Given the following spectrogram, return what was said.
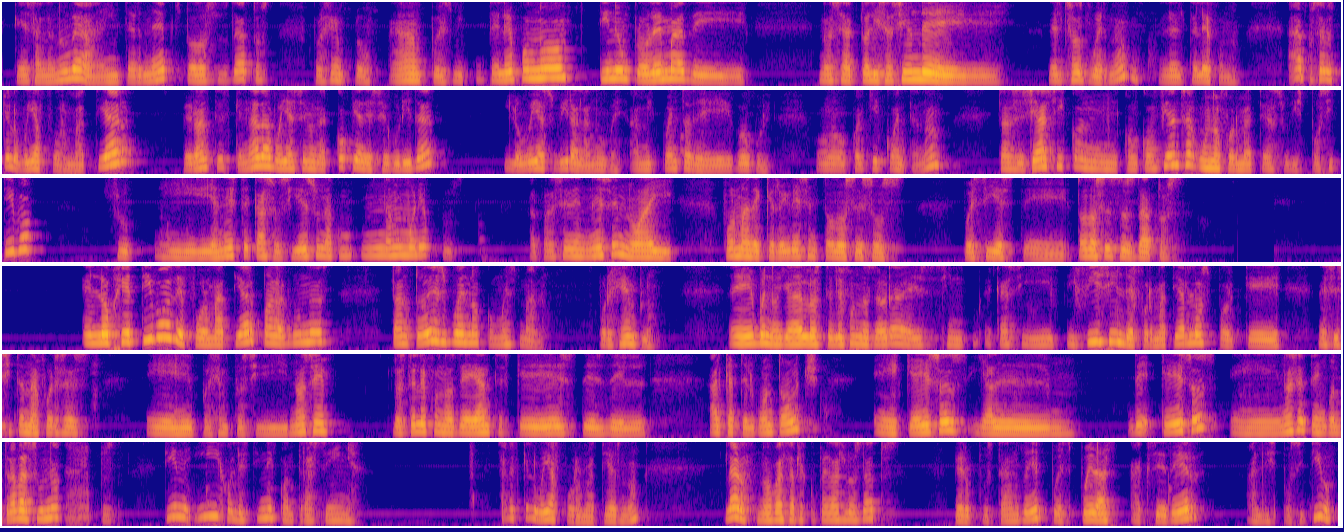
que es a la nube, a internet, todos sus datos. Por ejemplo, ah, pues mi teléfono tiene un problema de, no sé, actualización de, del software, ¿no? Del teléfono. Ah, pues sabes que lo voy a formatear, pero antes que nada voy a hacer una copia de seguridad y lo voy a subir a la nube, a mi cuenta de Google o cualquier cuenta, ¿no? Entonces ya así con, confianza uno formatea su dispositivo su, y en este caso si es una, una memoria, pues al parecer en ese no hay forma de que regresen todos esos, pues sí, este, todos esos datos. El objetivo de formatear para algunos tanto es bueno como es malo. Por ejemplo, eh, bueno, ya los teléfonos de ahora es casi difícil de formatearlos porque necesitan a fuerzas, eh, por ejemplo, si, no sé, los teléfonos de antes que es desde el Alcatel One Touch, eh, que esos y al... De, que esos, eh, no sé, te encontrabas uno, ah, pues tiene, híjoles, tiene contraseña. ¿Sabes que lo voy a formatear, no? Claro, no vas a recuperar los datos, pero pues tal vez pues puedas acceder al dispositivo.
